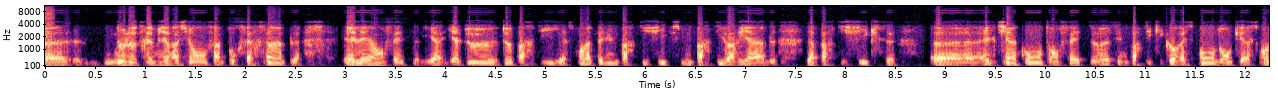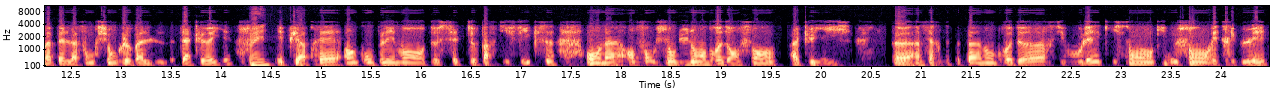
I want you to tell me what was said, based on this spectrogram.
Euh, nous, notre rémunération, enfin pour faire simple, elle est en fait, il y a, deux, deux parties. Il y a ce qu'on appelle une partie fixe, une partie variable. La partie fixe, euh, elle tient compte en fait, euh, c'est une partie qui correspond donc à ce qu'on appelle la fonction globale d'accueil. Et puis après, en complément de cette partie fixe, on a en fonction du nombre d'enfants accueillis, euh, un certain nombre d'heures, si vous voulez, qui sont qui nous sont rétribuées,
